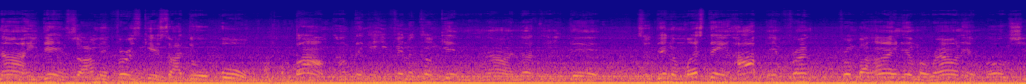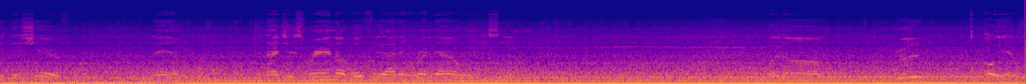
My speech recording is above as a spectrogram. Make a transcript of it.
Nah, he didn't. So I'm in first gear. So I do a pull. Bomb. I'm thinking he finna come get me. Nah, nothing. He dead. So then the Mustang hopped in front from behind him, around him. Oh shit, the sheriff. Damn. And I just ran up. Hopefully I didn't run down when he seen me. But um. Good. Oh yeah, we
